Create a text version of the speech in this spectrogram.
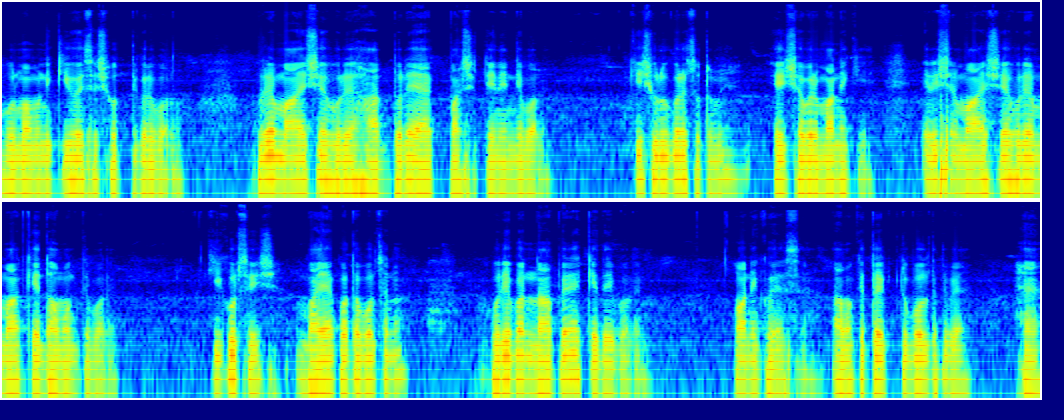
হুর মামনি, কি হয়েছে সত্যি করে বলো? হুরের মা এসে হুরের হাত ধরে এক পাশে টেনে নিয়ে বলে, কি শুরু করেছ তুমি? এইসবের মানে কি? এলিশের মা এসে হুরের মাকে ধমক দিয়ে বলে, কি করছিস? ভাইয়া কথা বলছে না? হুরে এবার না পেরে কেঁদেই বলে, অনেক হয়েছে। আমাকে তো একটু বলতে দেবে? হ্যাঁ।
